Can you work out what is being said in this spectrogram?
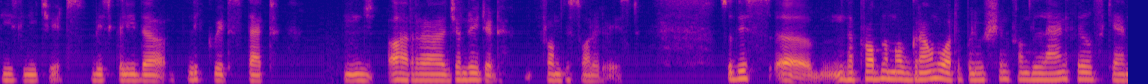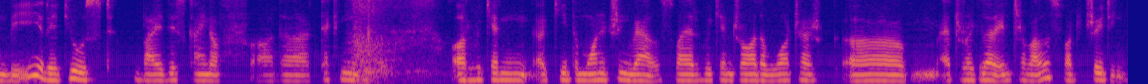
these leachates basically the liquids that are uh, generated from the solid waste so this uh, the problem of groundwater pollution from the landfills can be reduced by this kind of uh, the technique or we can uh, keep the monitoring wells where we can draw the water uh, at regular intervals for the treating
